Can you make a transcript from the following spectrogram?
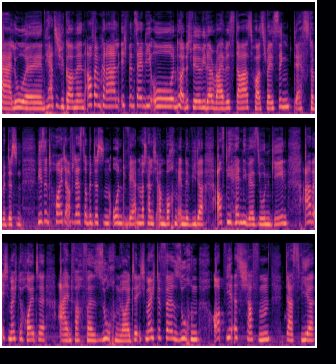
Hallo und herzlich willkommen auf meinem Kanal. Ich bin Sandy und heute spielen wir wieder Rival Stars Horse Racing Desktop Edition. Wir sind heute auf der Desktop Edition und werden wahrscheinlich am Wochenende wieder auf die Handy-Version gehen. Aber ich möchte heute einfach versuchen, Leute. Ich möchte versuchen, ob wir es schaffen, dass wir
